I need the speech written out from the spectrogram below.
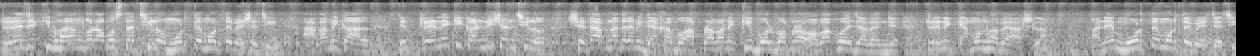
ট্রেনে যে কি ভয়ঙ্কর অবস্থা ছিল, মরতে মরতে বেসেছি। আগামীকাল যে ট্রেনে কি কন্ডিশন ছিল, সেটা আপনাদের আমি দেখাবো। আপনারা মানে কি বলব, আপনারা অবাক হয়ে যাবেন যে ট্রেনে কেমনভাবে আসলাম। মানে মরতে মরতে বেঁচেছি।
